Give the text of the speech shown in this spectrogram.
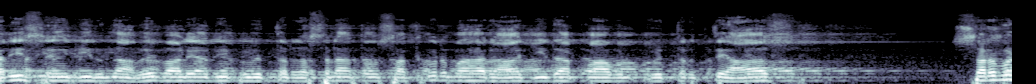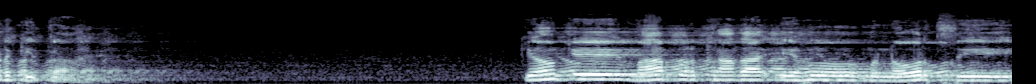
ਹਰੀ ਸਿੰਘ ਜੀ ਰੰਧਾਵੇ ਵਾਲਿਆਂ ਦੀ ਪਵਿੱਤਰ ਰਸਨਾ ਤੋਂ ਸਤਿਗੁਰ ਮਹਾਰਾਜ ਜੀ ਦਾ ਪਾਵਨ ਪਵਿੱਤਰ ਇਤਿਹਾਸ ਸਰਵਣ ਕੀਤਾ ਹੈ। ਕਿਉਂਕਿ ਮਹਾਂਪੁਰਖਾਂ ਦਾ ਇਹੋ ਮਨੋਰਥ ਸੀ,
